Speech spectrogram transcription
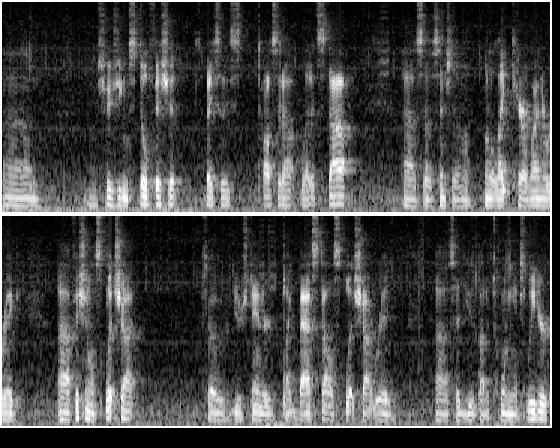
Um, it shows you can still fish it. So basically, toss it out, let it stop. Uh, so essentially, on a, on a light Carolina rig, uh, fishing on a split shot. So your standard like bass style split shot rig uh, said use about a 20 inch leader,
